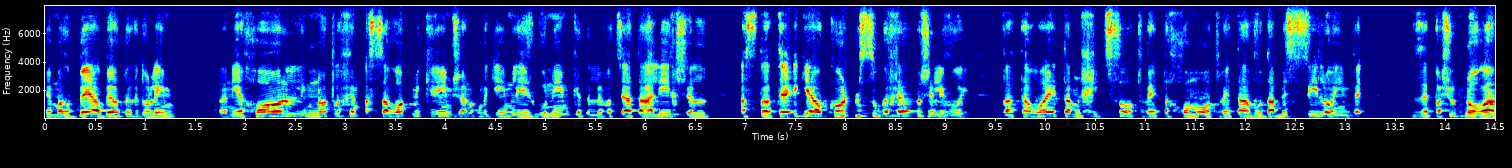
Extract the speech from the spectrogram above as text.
הם הרבה הרבה יותר גדולים. אני יכול למנות לכם עשרות מקרים שאנחנו מגיעים לארגונים כדי לבצע תהליך של אסטרטגיה או כל סוג אחר של ליווי, ואתה רואה את המחיצות ואת החומות ואת העבודה בסילואים, וזה פשוט נורא,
